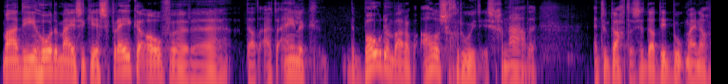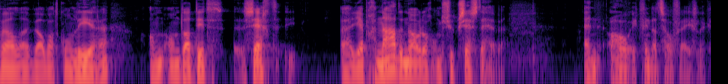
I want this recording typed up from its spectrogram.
Maar die hoorden mij eens een keer spreken over uh, dat uiteindelijk de bodem waarop alles groeit is genade. En toen dachten ze dat dit boek mij nog wel, uh, wel wat kon leren. Om, omdat dit zegt, uh, je hebt genade nodig om succes te hebben. En oh, ik vind dat zo vreselijk.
